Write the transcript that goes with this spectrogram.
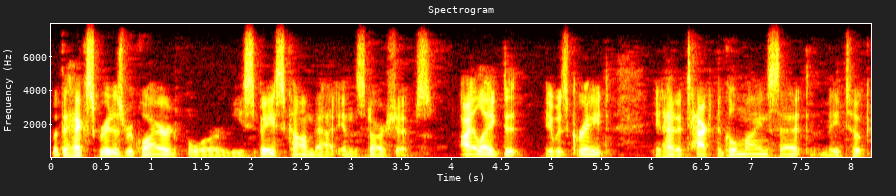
But the hex grid is required for the space combat in the starships. I liked it. It was great. It had a tactical mindset. They took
